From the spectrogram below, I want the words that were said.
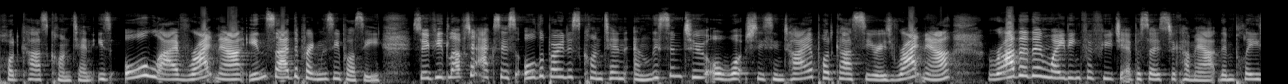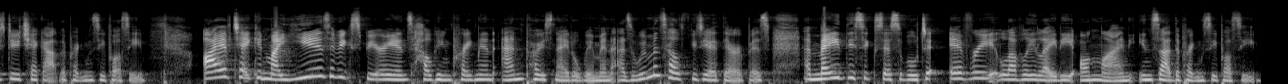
podcast content is all live right now inside the Pregnancy Posse. So if you'd love to access all the bonus content and listen to or watch this entire podcast series right now, rather than waiting for future episodes to come out, then please do check out the Pregnancy Posse. I have taken my years of experience helping pregnant and postnatal women as a women's health physiotherapist and made this accessible to every lovely lady online inside the Pregnancy Posse.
